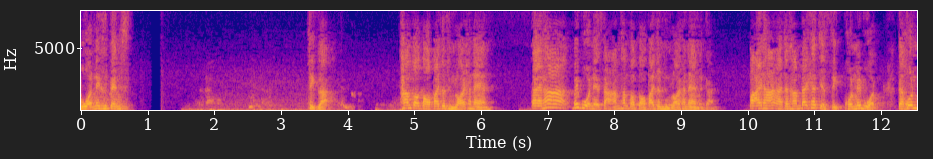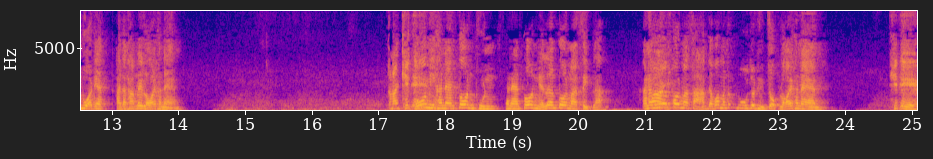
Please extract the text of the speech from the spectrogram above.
บวชนี่คือเต็มสิบละทำต่อต่อไปจนถึงร้อยคะแนน แต่ถ้าไม่บวชเนี่ยสามทำต่อต่อไปจนถึงร้อยคะแนนเหมือนกัน ปลายทางอาจจะทำได้แค่เจ็ดสิบคนไม่บวชแต่คนบวชเนี่ยอาจจะทำได้ร้อยคะแนนอันนั้นคิดเพเอราะงว่ามีคะแนนต้นทุนคะแนนต้นเนี่ยเริ่มต้นมาสิบละอันนั้นใช่เริ่มต้นมาสามแต่ว่ามันต้องดูจนถึงจบร้อยคะแนน คิดเอง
